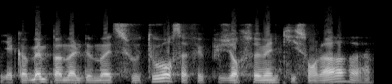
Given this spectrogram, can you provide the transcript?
il y a quand même pas mal de Matsu autour, ça fait plusieurs semaines qu'ils sont là.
